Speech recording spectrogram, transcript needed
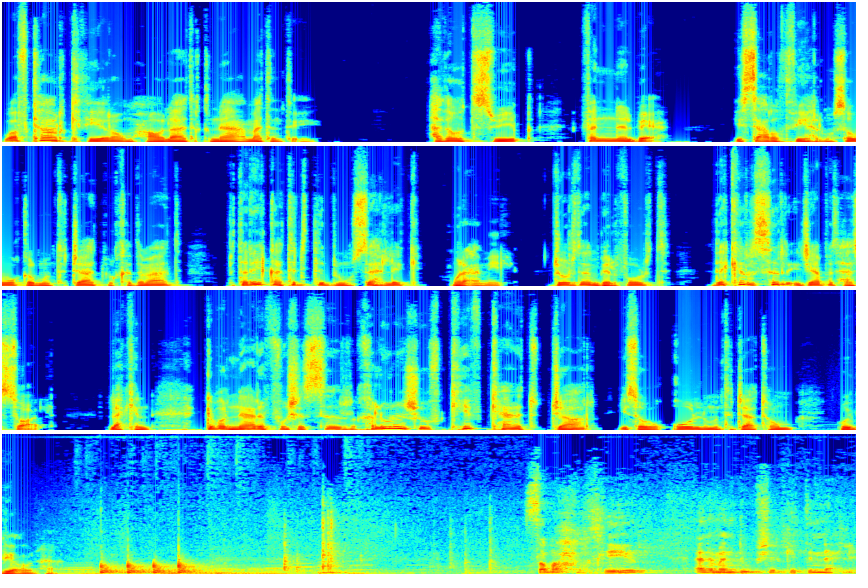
وأفكار كثيرة ومحاولات إقناع ما تنتهي. هذا هو التسويق فن البيع. يستعرض فيها المسوق المنتجات والخدمات بطريقة تجذب المستهلك والعميل. جوردان بيلفورت ذكر سر إجابة هالسؤال لكن قبل نعرف وش السر خلونا نشوف كيف كان التجار يسوقون لمنتجاتهم ويبيعونها. صباح الخير. أنا مندوب شركة النهلة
